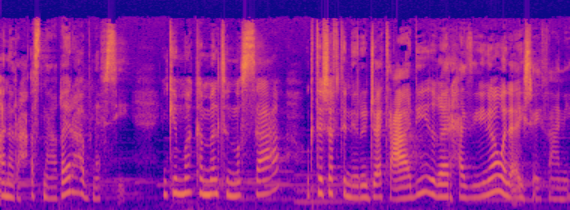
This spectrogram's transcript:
أنا راح أصنع غيرها بنفسي. يمكن ما كملت النص ساعة واكتشفت إني رجعت عادي غير حزينة ولا أي شيء ثاني.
